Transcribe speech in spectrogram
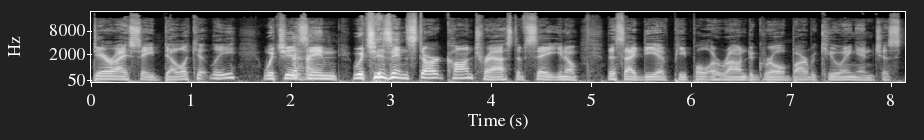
dare I say delicately, which is in which is in stark contrast of say you know this idea of people around to grill barbecuing and just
